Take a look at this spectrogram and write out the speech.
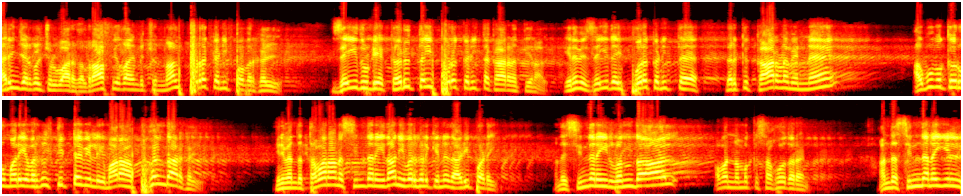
அறிஞர்கள் சொல்வார்கள். ராஃபிதா என்று சொன்னால் புறக்கணிப்பவர்கள். ஜெயிதுடைய கருத்தை புறக்கணித்த காரணத்தினால். எனவே ஜெயிதை புறக்கணித்ததற்கு காரணம் என்ன? அபுபக்கர் உமரை அவர்கள் திட்டவில்லை மாறாக புகழ்ந்தார்கள். எனவே அந்த தவறான சிந்தனை தான் இவர்களுக்கு என்னது அடிப்படை. அந்த சிந்தனையில் வந்தால் அவன் நமக்கு சகோதரன். அந்த சிந்தனையில்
